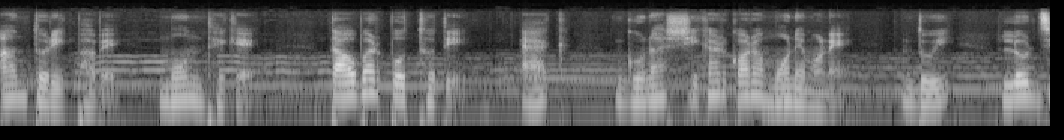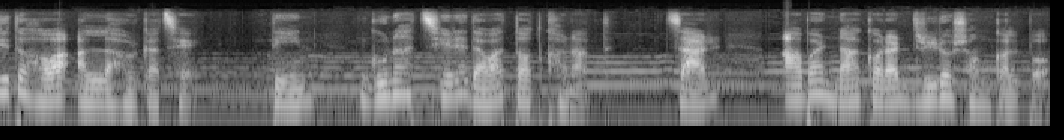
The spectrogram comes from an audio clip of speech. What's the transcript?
আন্তরিকভাবে, মন থেকে। তাওবার পদ্ধতি, এক, গুনাহ স্বীকার করা মনে মনে। দুই, লজ্জিত হওয়া আল্লাহর কাছে। তিন, গুনাহ ছেড়ে দেওয়া তৎক্ষণাৎ। চার, আবার না করার দৃঢ় সংকল্প।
